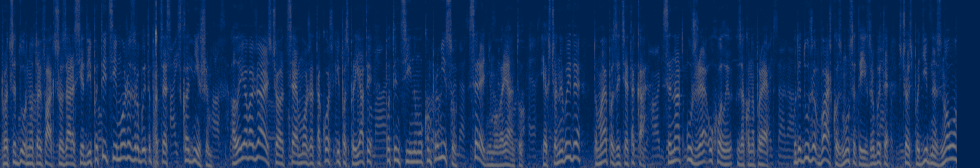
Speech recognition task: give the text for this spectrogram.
Процедурно той факт, що зараз є дві петиції, може зробити процес складнішим. Але я вважаю, що це може також і посприяти потенційному компромісу, середньому варіанту. Якщо не вийде, то моя позиція така: Сенат уже ухвалив законопроект. Буде дуже важко змусити їх зробити щось подібне знову,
